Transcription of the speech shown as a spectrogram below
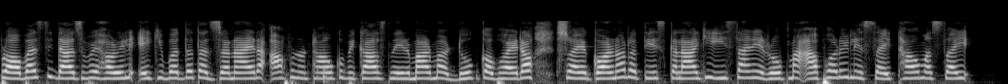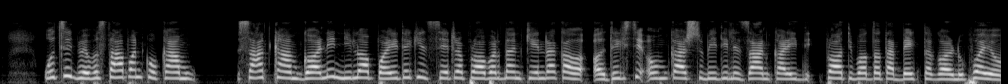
प्रवासी दाजुभाइहरूले एकीबद्धता जनाएर आफ्नो ठाउँको विकास निर्माणमा ढुक्क भएर सहयोग गर्न र त्यसका लागि स्थानीय रूपमा आफूहरूले सही ठाउँमा सही उचित व्यवस्थापनको काम साथ काम गर्ने निलुवा पर्यटकीय क्षेत्र प्रवर्धन केन्द्रका अध्यक्ष ओमकार सुवेदीले जानकारी प्रतिबद्धता व्यक्त गर्नुभयो।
